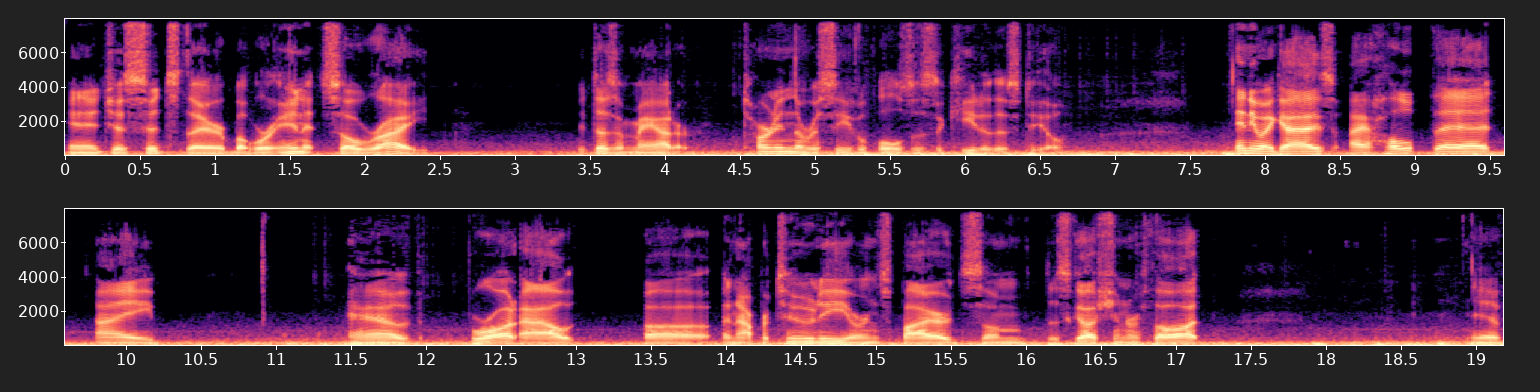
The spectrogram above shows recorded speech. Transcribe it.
and it just sits there, but we're in it so right, it doesn't matter turning the receivables is the key to this deal. Anyway, guys, I hope that I have brought out uh, an opportunity or inspired some discussion or thought. If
